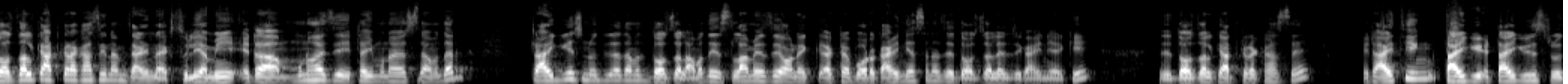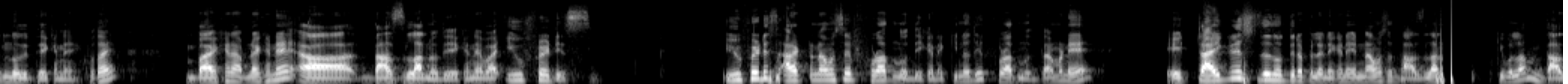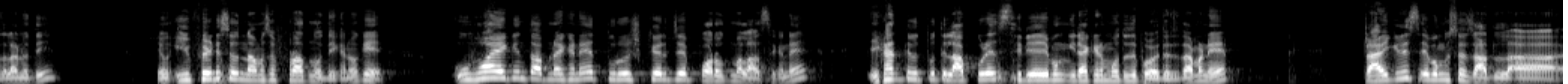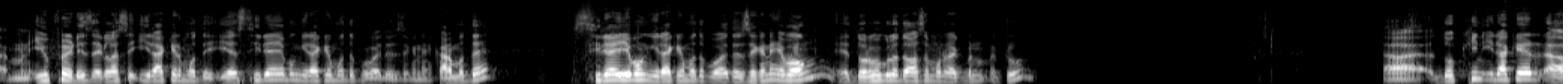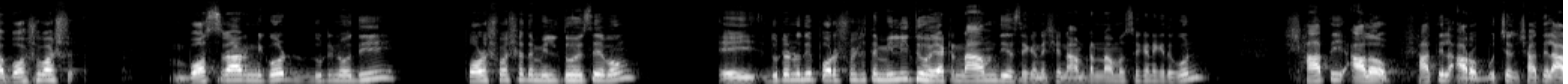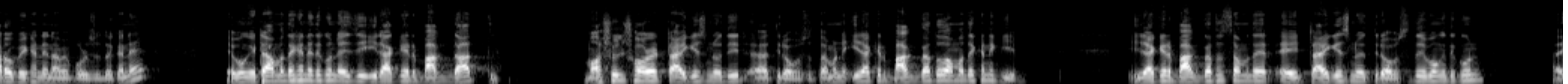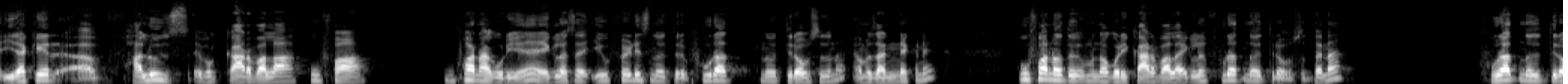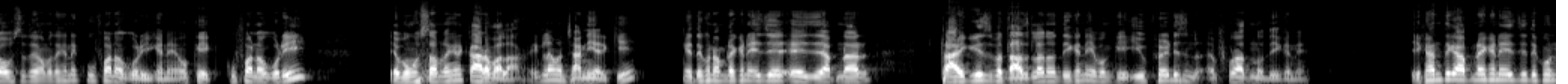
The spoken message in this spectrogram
দজদালকে আটকে রাখা আছে আমি জানি না অ্যাকচুয়ালি আমি এটা মনে হয় যে এটাই মনে হয় হচ্ছে আমাদের টাইগ্রিস নদীটাতে আমাদের দজ্জাল আমাদের ইসলামে যে অনেক একটা বড় কাহিনী আছে না যে দজ্জালের যে কাহিনী আর কি, যে দজ্জালকে আটকে রাখা আছে, এটা আই থিঙ্ক টাইগ্রিস নদীতে এখানে, কোথায়? বা এখানে আপনার এখানে দাজলা নদী এখানে, বা ইউফ্রেটিস। ইউফ্রেটিস আরেকটা নাম আছে ফোরাত নদী এখানে। কি নদী? ফোরাত নদী। তার মানে এই টাইগ্রিস যে নদীটা পেলেন এখানে, এর নাম হচ্ছে দাজলা কি বললাম? দাজলা নদী। এবং ইউফ্রেটিসের নাম আছে ফোরাত নদী এখানে ওকে উভয়ে কিন্তু আপনার এখানে তুরস্কের যে পর্বতমালা আছে এখানে, এখান থেকে উৎপত্তি লাভ করে সিরিয়া এবং ইরাকের মধ্যে দিয়ে হয়েছে। তার মানে টাইগ্রিস এবং হচ্ছে জাদলা মানে ইউফ্রেটিস, এগুলো হচ্ছে ইরাকের মধ্যে সিরিয়া এবং ইরাকের মধ্যে প্রবাহিত হয়েছে এখানে। কার মধ্যে? সিরিয়া এবং ইরাকের মধ্যে প্রবাহিত হয়েছে এখানে এবং দৈর্ঘ্যগুলো দেওয়া আছে মনে রাখবেন একটু। দক্ষিণ ইরাকের বসবাস, বসরার নিকট দুটি নদী পরস্পরের সাথে মিলিত হয়েছে এবং এই দুটো নদী পরস্পরের সাথে মিলিত হয়ে একটা নাম দিয়েছে এখানে। সেই নামটার নাম হচ্ছে এখানে দেখুন? সাতি আরব, সাতিল আরব, বুঝছেন? সাতিল আরব এখানে নামে পরিচিত এখানে। এবং এটা আমাদের এখানে দেখুন, এই যে ইরাকের বাগদাদ মাসুল শহরের টাইগ্রিস নদীর তীরে অবস্থিত মানে ইরাকের বাগদাদও আমাদের এখানে কি? ইরাকের বাগদাদ হচ্ছে আমাদের এই টাইগ্রিস নদীর তীরে অবস্থিত এবং দেখুন ইরাকের ফালুজ এবং কারবালা, কুফা কুফা নাগরী হ্যাঁ? এগুলো হচ্ছে ইউফ্রেডিস নদীর ফুরাত নদীর অবস্থিত না? আমরা জানি না এখানে। কুফা নদী, নগরী, কারবালা, এগুলো ফুরাত নদীর অবস্থিত তাই না? ফুরাত নদীর অবস্থিত আমাদের এখানে কুফা নগরী এখানে ওকে কুফা নগরী এবং হচ্ছে আমরা এখানে কারবালা, এগুলো আমরা জানি আর কি। এই দেখুন, আমরা এখানে এই যে এই যে আপনার টাইগ্রিস বা দাজলা নদী এখানে এবং কি ইউফ্রেডিস ফুরাত নদী এখানে। এখান থেকে আপনার এখানে এই যে দেখুন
